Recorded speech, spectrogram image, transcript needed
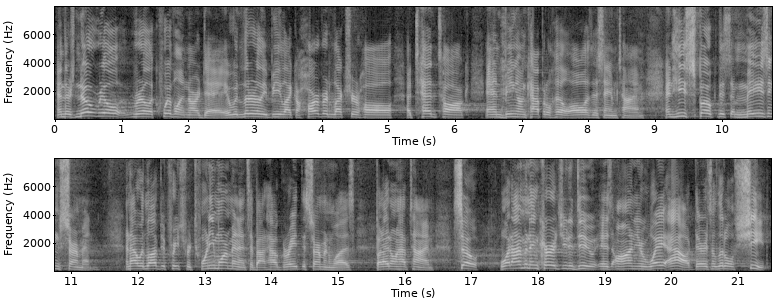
And there's no real, real equivalent in our day. It would literally be like a Harvard lecture hall, a TED talk, and being on Capitol Hill all at the same time. And he spoke this amazing sermon. And I would love to preach for 20 more minutes about how great the sermon was, but I don't have time. So, what I'm going to encourage you to do is on your way out, there's a little sheet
